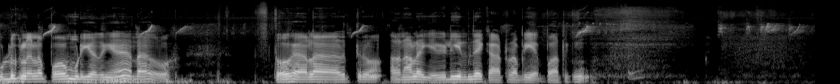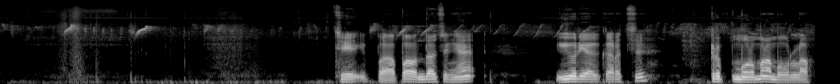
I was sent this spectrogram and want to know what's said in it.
உள்ளுக்குள்ளெல்லாம் போக முடியாதுங்க. எல்லாம் தொகையெல்லாம் அறுத்துடும் அறுத்துரும் அதனால் இங்கே வெளியே இருந்தே அப்படியே பார்த்துக்குங்க. சரி இப்போ அப்பா வந்தாச்சுங்க. யூரியா கரைச்சி ட்ரிப் மூலமாக நம்ம விடலாம்.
